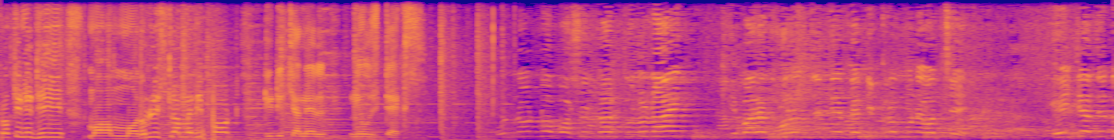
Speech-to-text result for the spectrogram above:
প্রতিনিধি মোহাম্মদ ইসলামের report, DD channel news desk. অন্যান্য বছরকার তুলনায় এবারে ধরন যেতে ব্যতিক্রম মনে হচ্ছে। এইটা যেন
